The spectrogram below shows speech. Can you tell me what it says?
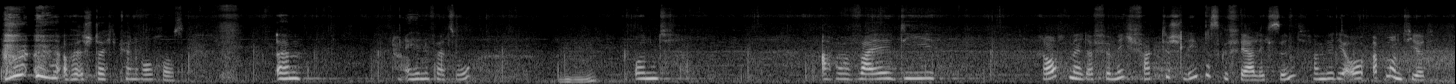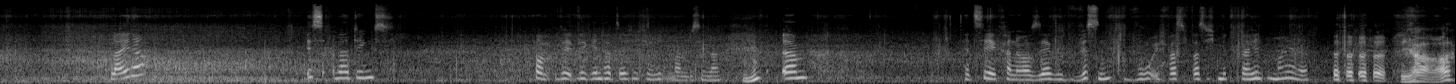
aber es steigt kein Rauch raus. Ähm, jedenfalls so. Und aber weil die Rauchmelder für mich faktisch lebensgefährlich sind, haben wir die auch abmontiert. Leider ist allerdings. Komm, wir, wir gehen tatsächlich da hinten mal ein bisschen lang. Ähm, Herr Zehe kann aber sehr gut wissen, wo ich, was, was ich mit da hinten meine. Ja,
